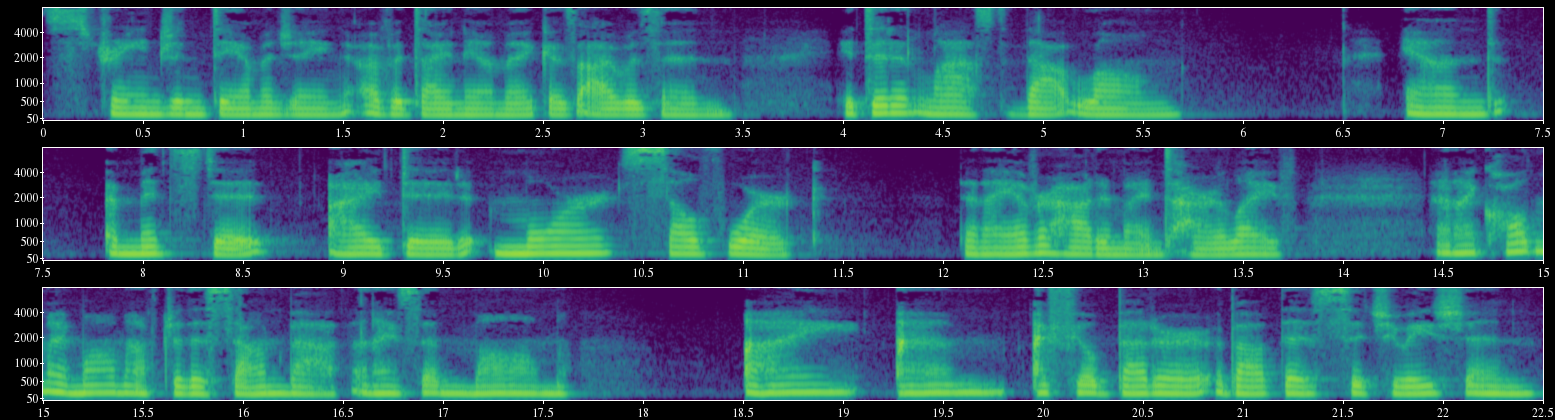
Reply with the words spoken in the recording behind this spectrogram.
strange and damaging of a dynamic as I was in, it didn't last that long. And amidst it, I did more self work than I ever had in my entire life. And I called my mom after the sound bath and I said, Mom, I am, I feel better about this situation.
